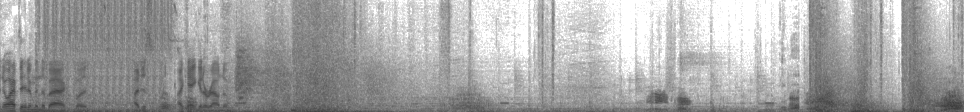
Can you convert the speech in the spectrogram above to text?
know I have to hit him in the back, but I just I can't get around him. Fuck.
